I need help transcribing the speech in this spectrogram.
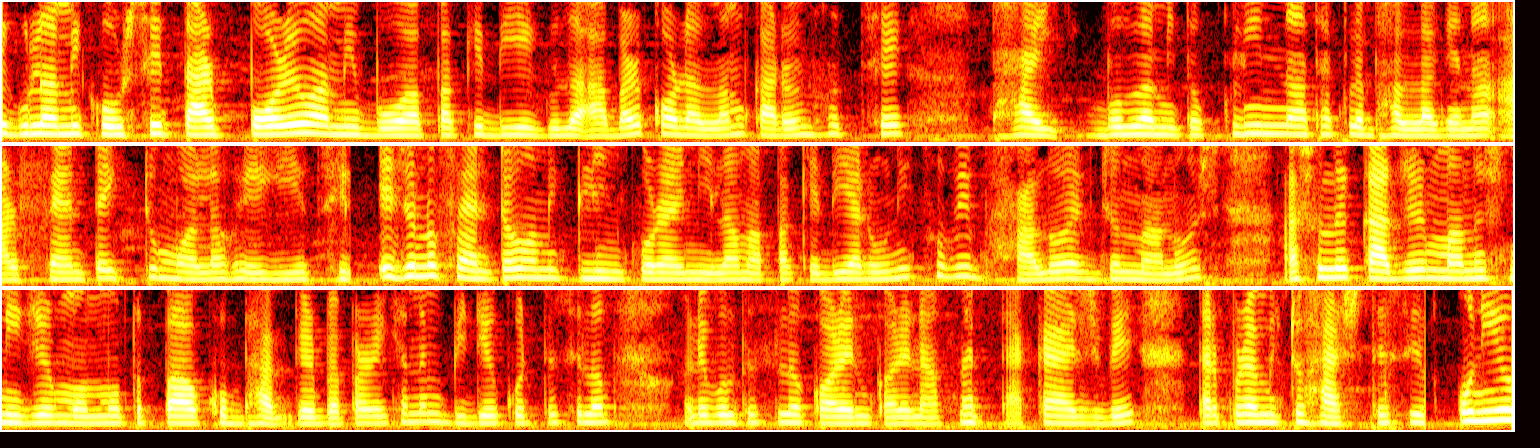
এগুলো আমি করছি, তারপরেও আমি বুয়াপাকে দিয়ে এগুলো আবার করালাম। কারণ হচ্ছে, ভাই বললামই তো, ক্লিন না থাকলে ভালো লাগে না, আর ফ্যানটা একটু ময়লা হয়ে গিয়েছিল। এই জন্য ফ্যানটাও আমি ক্লিন করাই নিলাম আপাকে দিয়ে। আর উনি খুবই ভালো একজন মানুষ। আসলে কাজের মানুষ, নিজের মন মতো পাওয়া খুব ভাগ্যের ব্যাপার। এখানে আমি ভিডিও করতেছিলাম, উনি বলতেছিল, করেন করেন, আপনার টাকা আসবে। তারপর আমি একটু হাসতেছি। উনিও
